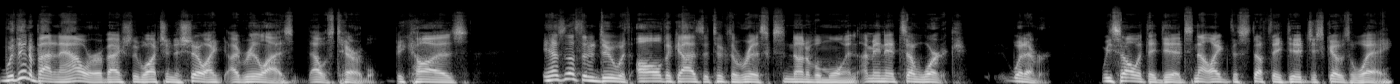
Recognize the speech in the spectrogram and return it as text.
within about an hour of actually watching the show, I, I realized that was terrible because it has nothing to do with all the guys that took the risks. None of them won. I mean, it's a work, whatever. We saw what they did. It's not like the stuff they did just goes away.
